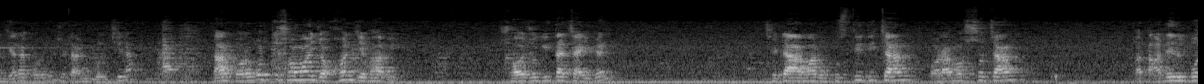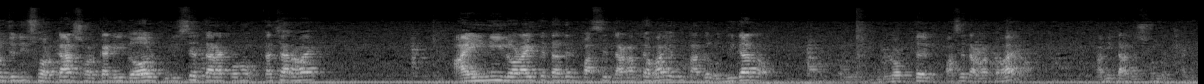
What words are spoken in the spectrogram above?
নিজেরা করবেন, সেটা আমি বলছি না। তার পরবর্তী সময় যখন যেভাবে সহযোগিতা চাইবেন সেটা আমার উপস্থিতি চান, পরামর্শ চান। বা তাদের উপর যদি সরকার, সরকারি দল, পুলিশের দ্বারা কোনো অত্যাচার হয়, আইনি লড়াইতে তাদের পাশে দাঁড়াতে হয় এবং তাদের অধিকার লড়তে পাশে দাঁড়াতে হয়, আমি তাদের সঙ্গে থাকি।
